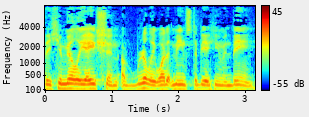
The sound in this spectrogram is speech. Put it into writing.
the humiliation of really what it means to be a human being.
